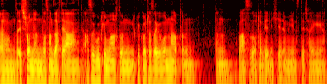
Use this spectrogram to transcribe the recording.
Ähm, da ist schon dann, dass man sagt, ja, hast du gut gemacht und Glückwunsch, dass ihr gewonnen habt. Und dann war es das auch, da wird nicht irgendwie ins Detail gegangen.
